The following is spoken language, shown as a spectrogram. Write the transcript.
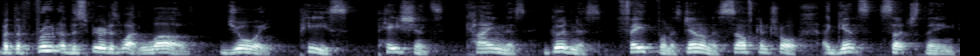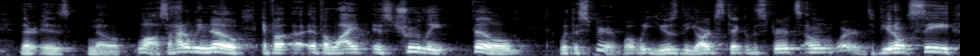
but the fruit of the Spirit is what? Love, joy, peace, patience, kindness, goodness, faithfulness, gentleness, self control. Against such thing, there is no law. So, how do we know if a, uh, if a life is truly filled with the Spirit? Well, we use the yardstick of the Spirit's own words. If you don't see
